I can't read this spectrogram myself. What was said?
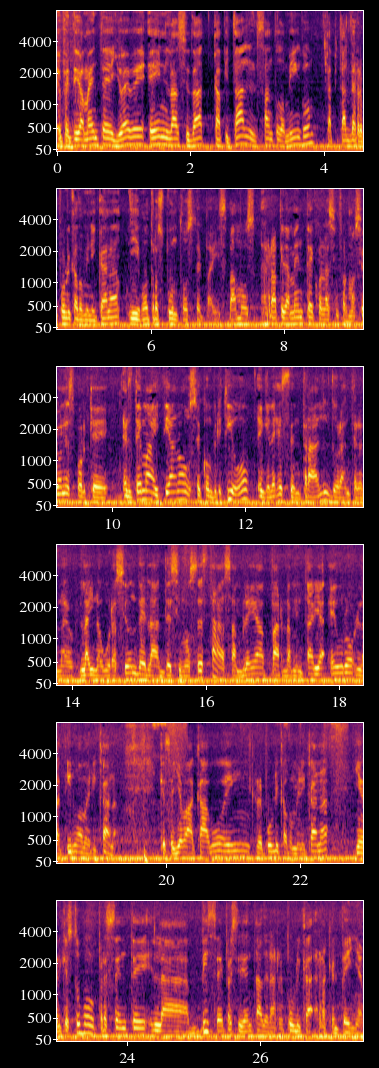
Efectivamente, llueve en la ciudad capital, Santo Domingo, capital de República Dominicana y en otros puntos del país. Vamos rápidamente con las informaciones porque el tema haitiano se convirtió en el eje central durante la, inauguración de la decimosexta Asamblea Parlamentaria Euro-Latinoamericana que se lleva a cabo en República Dominicana y en el que estuvo presente la vicepresidenta de la República, Raquel Peña.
